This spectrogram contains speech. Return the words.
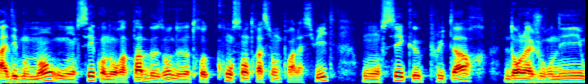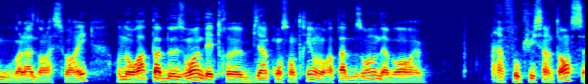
à des moments où on sait qu'on n'aura pas besoin de notre concentration par la suite, où on sait que plus tard, dans la journée ou voilà dans la soirée, on n'aura pas besoin d'être bien concentré, on n'aura pas besoin d'avoir un focus intense,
